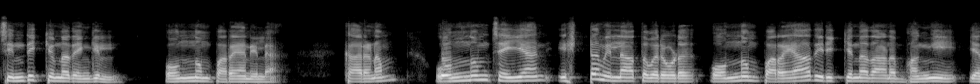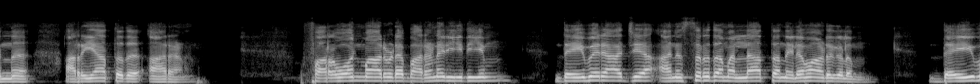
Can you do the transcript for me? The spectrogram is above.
ചിന്തിക്കുന്നതെങ്കിൽ ഒന്നും പറയാനില്ല. കാരണം ഒന്നും ചെയ്യാൻ ഇഷ്ടമില്ലാത്തവരോട് ഒന്നും പറയാതിരിക്കുന്നതാണ് ഭംഗി എന്ന് അറിയാത്തത് ആരാണ്? ഫറവോന്മാരുടെ ഭരണരീതിയും ദൈവരാജ്യ അനുസൃതമല്ലാത്ത നിലപാടുകളും ദൈവ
